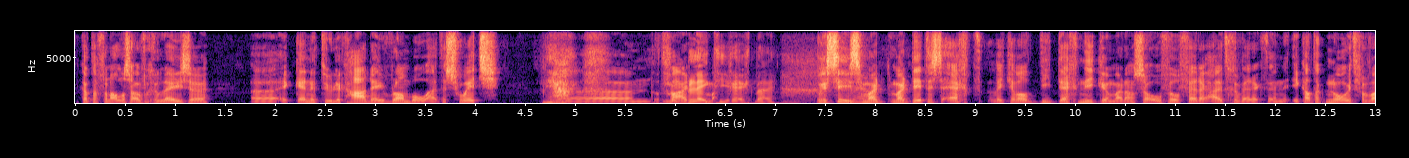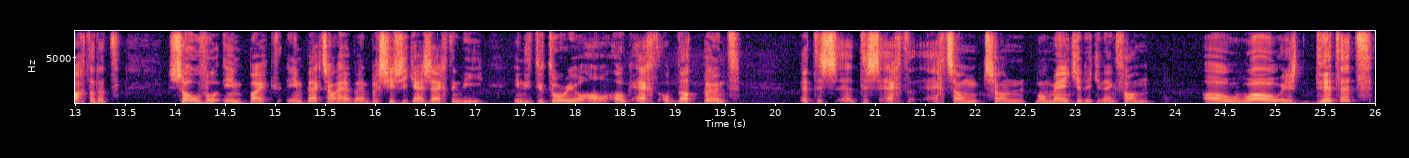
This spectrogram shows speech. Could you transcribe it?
ik had er van alles over gelezen. Eh, ik ken natuurlijk HD Rumble uit de Switch. ja, Ehm, dat verbleekt maar- hier echt bij. Precies, Ja. maar, maar dit is echt, weet je wel, die technieken, maar dan zoveel verder uitgewerkt. En ik had ook nooit verwacht dat het zoveel impact, impact zou hebben. En precies wat jij zegt in die, in die tutorial al, ook echt op dat punt. Het is, het is echt, echt zo'n zo'n momentje dat je denkt van, oh wow, is dit het?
